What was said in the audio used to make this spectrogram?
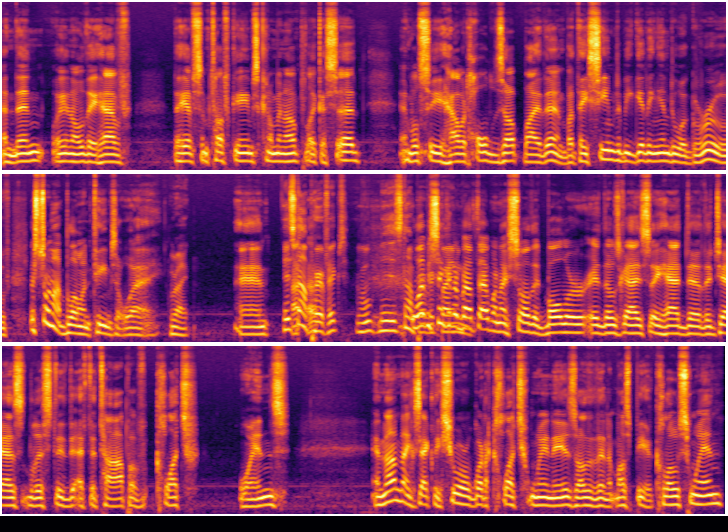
and then you know they have they have some tough games coming up, like I said, and we'll see how it holds up by then. But they seem to be getting into a groove. They're still not blowing teams away, Right. and It's not I- perfect. Well, It's not. well, I was thinking about that when I saw that Bowler and those guys. They had uh, the Jazz listed at the top of clutch wins, and I'm not exactly sure what a clutch win is, other than it must be a close win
